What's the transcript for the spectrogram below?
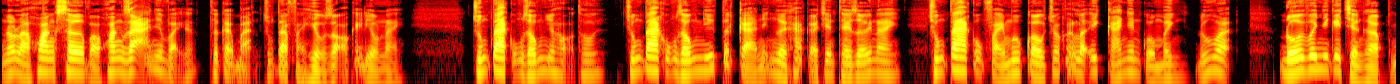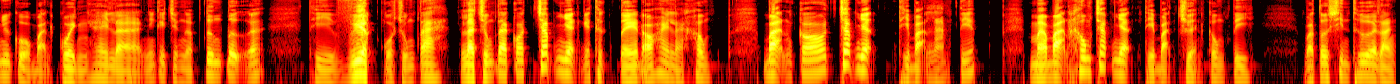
nó là hoang sơ và hoang dã như vậy đó. Thưa các bạn chúng ta phải hiểu rõ cái điều này. Chúng ta cũng giống như họ thôi. Chúng ta cũng giống như tất cả những người khác ở trên thế giới này. Chúng ta cũng phải mưu cầu cho các lợi ích cá nhân của mình đúng không ạ? Đối với những cái trường hợp như của bạn Quỳnh hay là những cái trường hợp tương tự á, thì việc của chúng ta là chúng ta có chấp nhận cái thực tế đó hay là không. Bạn có chấp nhận thì bạn làm tiếp, mà bạn không chấp nhận thì bạn chuyển công ty. Và tôi xin thưa rằng,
